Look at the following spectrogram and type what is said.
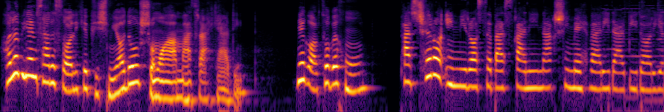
حالا بیایم سر سوالی که پیش میاد و شما هم مطرح کردین. نگار تو بخون. پس چرا این میراث بسقنی نقشی محوری در بیداری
